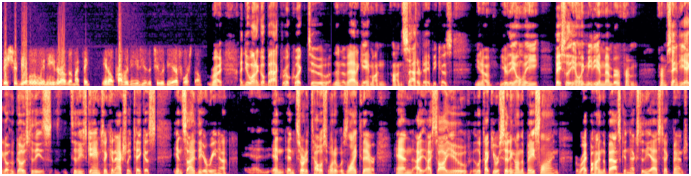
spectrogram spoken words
they should be able to win either of them. I think, you know, probably the easier the two would be Air Force, though. Right. I do want to go back real quick to the Nevada game on, on Saturday because you know, you're the only, basically the only media member from from San Diego who goes to these to these games and can actually take us inside the arena and and sort of tell us what it was like there. And I, I saw you. It looked like you were sitting on the baseline, right behind the basket next to the Aztec bench.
